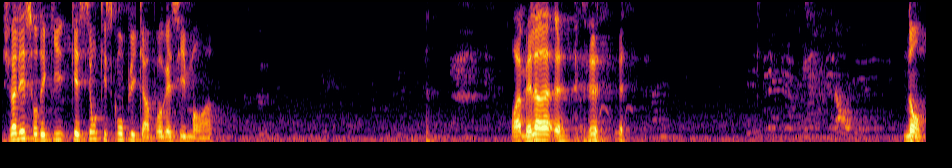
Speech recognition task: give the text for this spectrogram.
Je vais aller sur des questions qui se compliquent hein, progressivement. Hein. Ouais, mais là... Euh, non.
